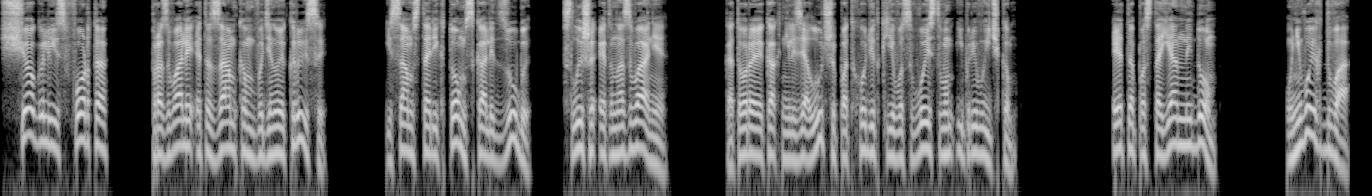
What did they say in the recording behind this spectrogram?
Щеголи из форта прозвали это замком водяной крысы, и сам старик Том скалит зубы, слыша это название, которое как нельзя лучше подходит к его свойствам и привычкам. Это постоянный дом. У него их два.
